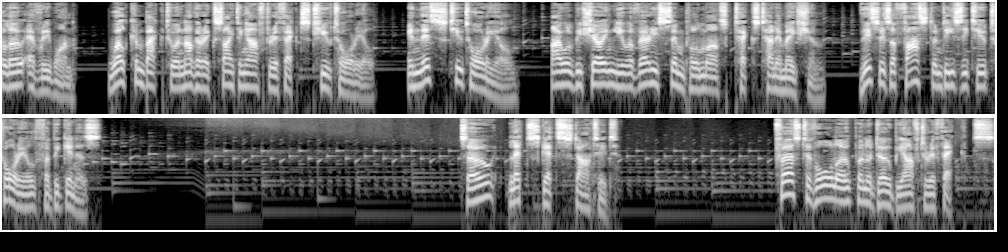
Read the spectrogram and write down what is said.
Hello everyone. Welcome back to another exciting After Effects tutorial. In this tutorial, I will be showing you a very simple mask text animation. This is a fast and easy tutorial for beginners. So, let's get started. First of all open Adobe After Effects.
